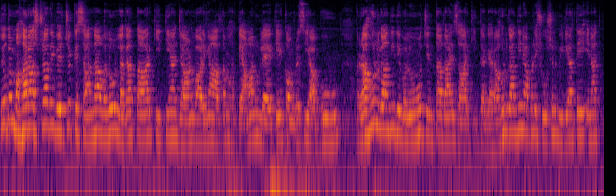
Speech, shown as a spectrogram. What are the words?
ਤੇ ਉਧਰ ਮਹਾਰਾਸ਼ਟਰ ਦੇ ਵਿੱਚ ਕਿਸਾਨਾਂ ਵੱਲੋਂ ਲਗਾਤਾਰ ਕੀਤੀਆਂ ਜਾਣ ਵਾਲੀਆਂ ਆਤਮ ਹੱਤਿਆਵਾਂ ਨੂੰ ਲੈ ਕੇ ਕਾਂਗਰਸੀ ਆਗੂ ਰਾਹੁਲ ਗਾਂਧੀ ਦੇ ਵੱਲੋਂ ਚਿੰਤਾ ਦਾ ਇਜ਼ਹਾਰ ਕੀਤਾ ਗਿਆ ਰਾਹੁਲ ਗਾਂਧੀ ਨੇ ਆਪਣੇ ਸੋਸ਼ਲ ਮੀਡੀਆ ਤੇ ਇਹਨਾਂ ਮ-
